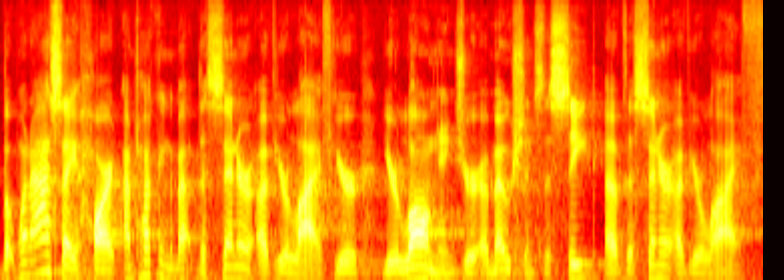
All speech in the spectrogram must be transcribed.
But when I say heart, I'm talking about the center of your life, your, your longings, your emotions, the seat of the center of your life.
